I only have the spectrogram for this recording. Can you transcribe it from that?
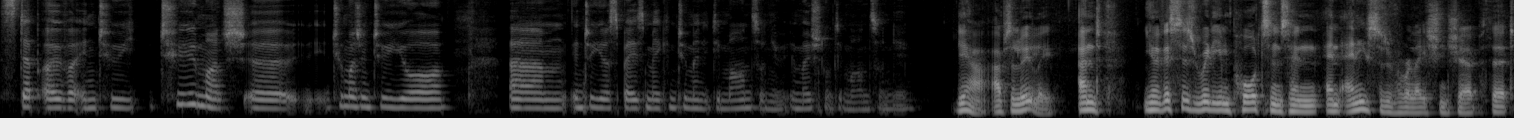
step over into too much uh, too much into your um, into your space, making too many demands on you, emotional demands on you. Yeah, absolutely. And you know, this is really important in, in any sort of relationship that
